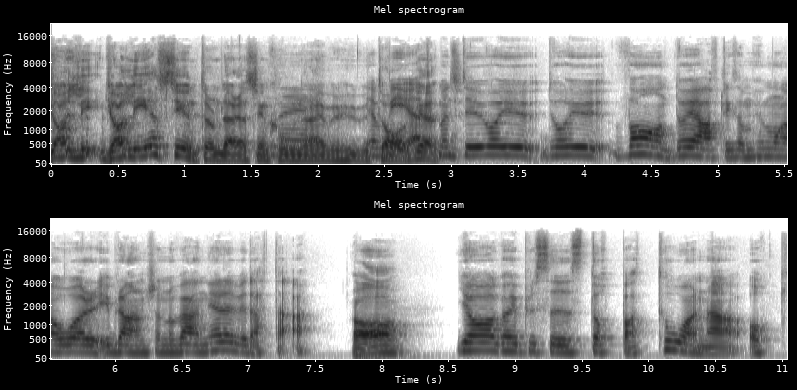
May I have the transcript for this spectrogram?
Jag, le, jag läser ju inte de där recensionerna Jag överhuvudtaget. vet, men du har ju, du har ju, van, du har ju haft liksom hur många år i branschen och vänja dig vid detta. Ja, Jag har ju precis doppat tårna och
